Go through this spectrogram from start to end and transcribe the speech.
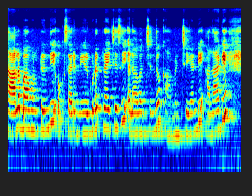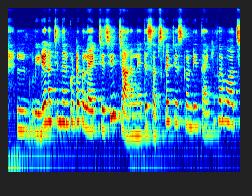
చాలా బాగుంటుంది. ఒకసారి మీరు కూడా ట్రై చేసి ఎలా వచ్చిందో కామెంట్ చేయండి. అలాగే వీడియో నచ్చింది అనుకుంటే ఒక లైక్ చేసి ఛానల్ని అయితే సబ్స్క్రైబ్ చేసుకోండి. థ్యాంక్ యూ ఫర్ వాచింగ్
